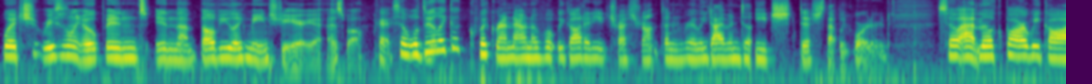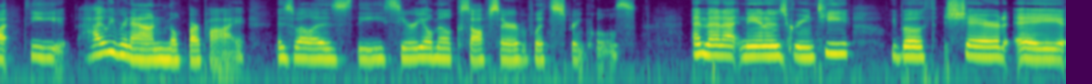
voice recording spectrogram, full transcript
which recently opened in that Bellevue like Main Street area as well. Okay, so we'll do like a quick rundown of what we got at each restaurant, then really dive into each dish that we ordered. So at Milk Bar, we got the highly renowned Milk Bar pie, as well as the cereal milk soft serve with sprinkles. And then at Nana's Green Tea, we both shared a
